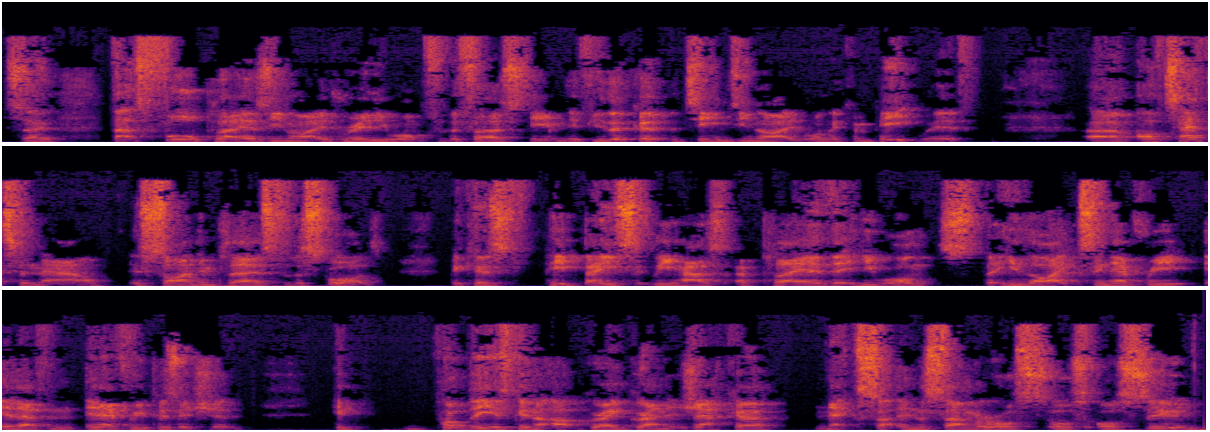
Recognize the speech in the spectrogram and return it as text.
So that's four players United really want for the first team. And if you look at the teams United want to compete with, um, Arteta now is signing players for the squad because he basically has a player that he wants that he likes in every eleven in every position probably is going to upgrade Granit Xhaka next in the summer or, or, or, soon.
